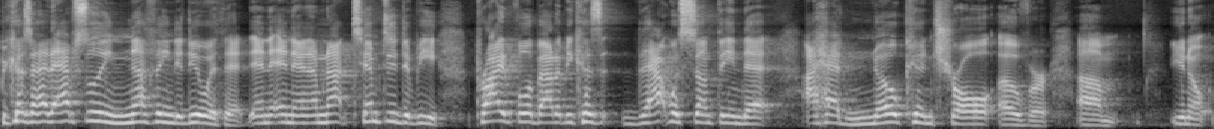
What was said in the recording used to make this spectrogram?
because I had absolutely nothing to do with it. And, and, and I'm not tempted to be prideful about it because that was something that I had no control over. Um, you know,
